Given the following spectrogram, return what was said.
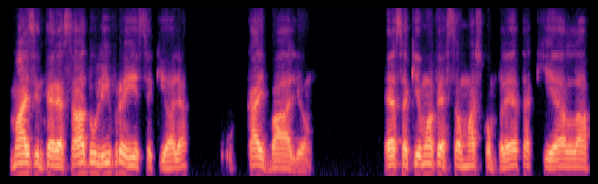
mais interessado, o livro é esse aqui, olha, o Caibalion. Essa aqui é uma versão mais completa que ela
